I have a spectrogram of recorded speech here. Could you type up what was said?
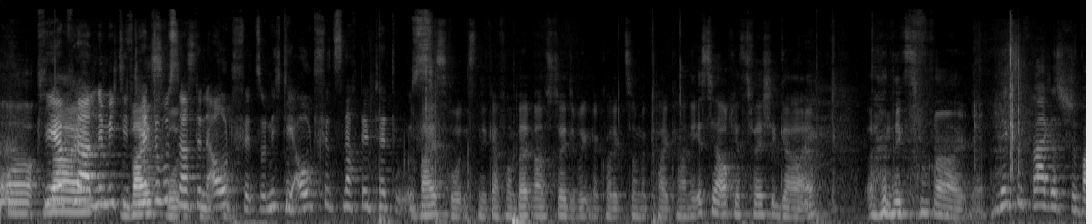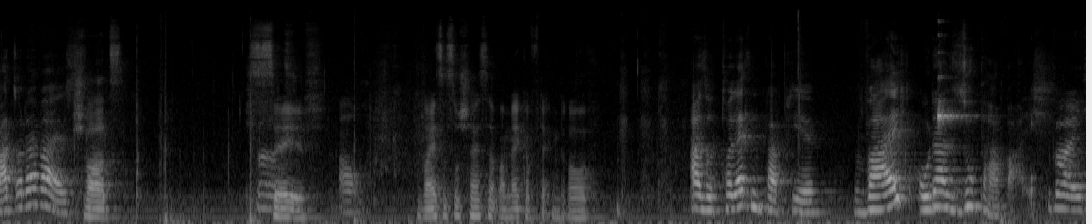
Oh, Pierre nein, plant nämlich die Tattoos weiß-roten nach den Sneaker. Outfits und nicht die Outfits nach den Tattoos. Weiß-roten Sneaker von Batman Straight, die bringt eine Kollektion mit Kai Kani. Ist ja auch jetzt völlig egal. Nächste Frage. Nächste Frage ist schwarz oder weiß? Schwarz. Schwarz. Safe. Auch. Weiß ist so scheiße, hat man Make-up-Flecken drauf. Also Toilettenpapier. Weich oder super weich? Weich.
